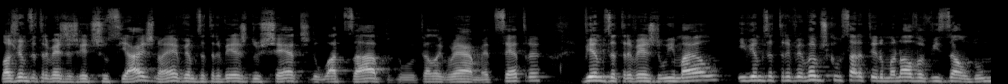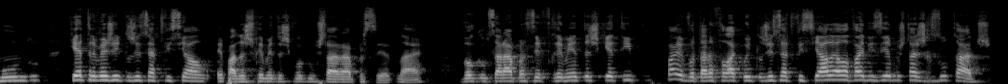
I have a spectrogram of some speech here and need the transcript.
Nós vemos através das redes sociais, não é? Vemos através dos chats, do WhatsApp, do Telegram, etc. Vemos através do e-mail e vemos através... vamos começar a ter uma nova visão do mundo que é através da inteligência artificial. É pá, das ferramentas que vão começar a aparecer, não é? Vão começar a aparecer ferramentas que é tipo, pá, eu vou estar a falar com a inteligência artificial e ela vai dizer-me os tais resultados.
